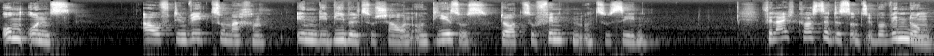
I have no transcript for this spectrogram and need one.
um uns auf den Weg zu machen, in die Bibel zu schauen und Jesus dort zu finden und zu sehen. Vielleicht kostet es uns Überwindung.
